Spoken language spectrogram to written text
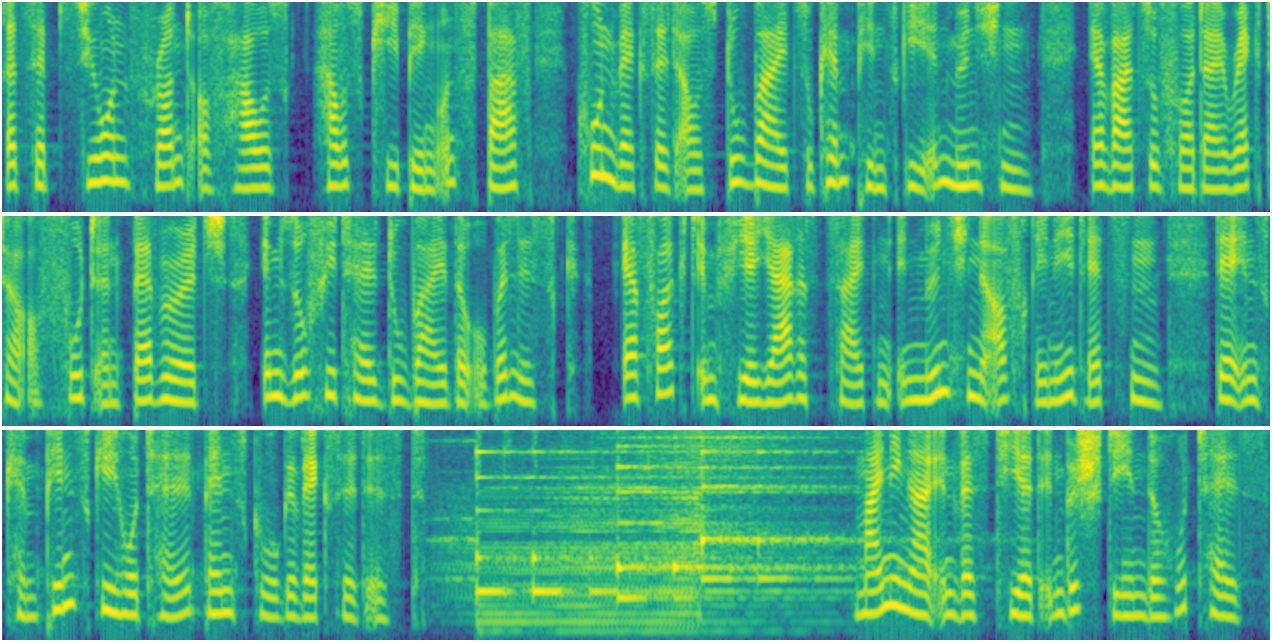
Rezeption, Front of House, Housekeeping und Spa. Kuhn wechselt aus Dubai zu Kempinski in München. Er war zuvor Director of Food and Beverage im Sofitel Dubai The Obelisk. Er folgt im Vierjahreszeiten in München auf René Detzen, der ins Kempinski Hotel Pensko gewechselt ist. Meininger investiert in bestehende Hotels.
